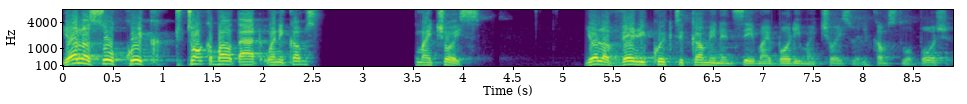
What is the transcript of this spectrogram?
Y'all are so quick to talk about that when it comes to my choice. Y'all are very quick to come in and say my body, my choice when it comes to abortion.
